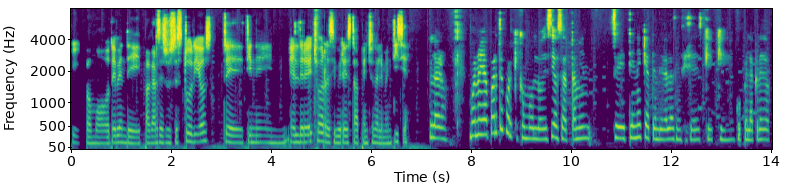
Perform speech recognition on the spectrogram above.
y como deben de pagarse sus estudios, eh, tienen el derecho a recibir esta pensión alimenticia. Claro. Bueno, y aparte porque como lo decía, o sea, también se tiene que atender a las necesidades que, que ocupe el acreedor.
